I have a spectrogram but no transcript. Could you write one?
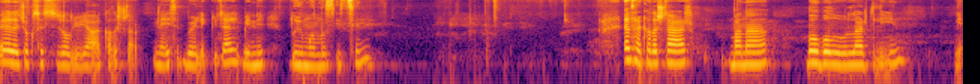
Böyle de çok sessiz oluyor ya arkadaşlar. Neyse böyle güzel beni duymanız için. Evet arkadaşlar bana bol bol uğurlar dileyin. Ya,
